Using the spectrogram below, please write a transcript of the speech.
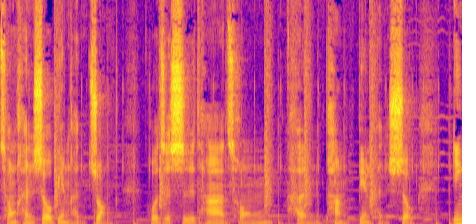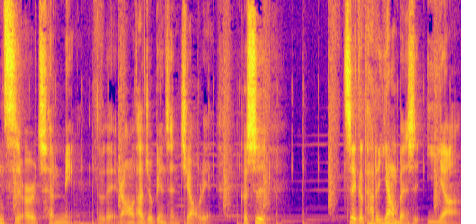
从很瘦变很壮，或者是他从很胖变很瘦，因此而成名，对不对？然后他就变成教练。可是这个它的样本是一啊，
